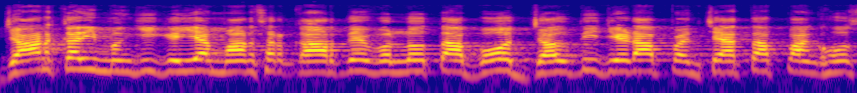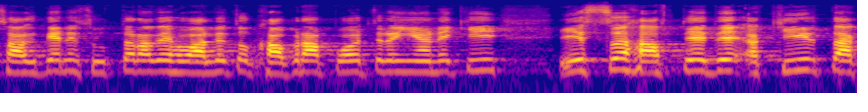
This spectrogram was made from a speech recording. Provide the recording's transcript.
ਜਾਣਕਾਰੀ ਮੰਗੀ ਗਈ ਹੈ ਮਾਨ ਸਰਕਾਰ ਦੇ ਵੱਲੋਂ, ਤਾਂ ਬਹੁਤ ਜਲਦੀ ਜਿਹੜਾ ਪੰਚਾਇਤਾਂ ਭੰਗ ਹੋ ਸਕਦੀਆਂ ਨੇ। ਸੂਤਰਾਂ ਦੇ ਹਵਾਲੇ ਤੋਂ ਖਬਰਾਂ ਪਹੁੰਚ ਰਹੀਆਂ ਨੇ ਕਿ ਇਸ ਹਫ਼ਤੇ ਦੇ ਅਖੀਰ ਤੱਕ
